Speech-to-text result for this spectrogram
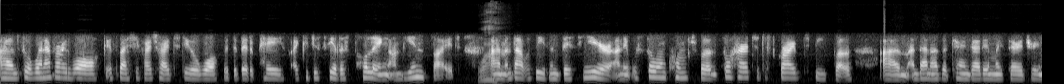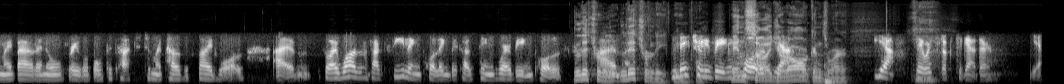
Um, so whenever I'd walk, especially if I tried to do a walk with a bit of pace, I could just feel this pulling on the inside. Wow. Um, and that was even this year, and it was so uncomfortable and so hard to describe to people. Um, and then, as it turned out, in my surgery, my bowel and ovary were both attached to my pelvic side wall. Um, so I was, in fact, feeling pulling because things were being pulled. Literally, Um, literally, being literally pulled. being pulled, inside your yeah. organs were. Yeah, they were stuck together. Yeah.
